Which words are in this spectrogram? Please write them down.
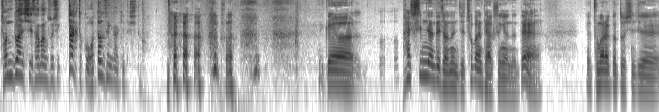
전두환 씨 사망 소식 딱 듣고 어떤 생각이 드시던가요? 그러니까 80년대 저는 이제 초반 대학생이었는데 두말할 것도 없이 이제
